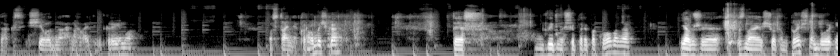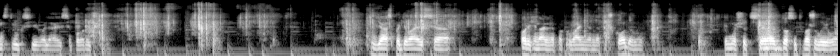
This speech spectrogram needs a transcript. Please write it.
Так, ще одна. Давайте відкриємо. Остання коробочка. Теж видно, що перепакована. Я вже знаю, що там точно, бо інструкції валяються поруч. Я сподіваюся, оригінальне пакування не пошкодили, тому що це досить важливо.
